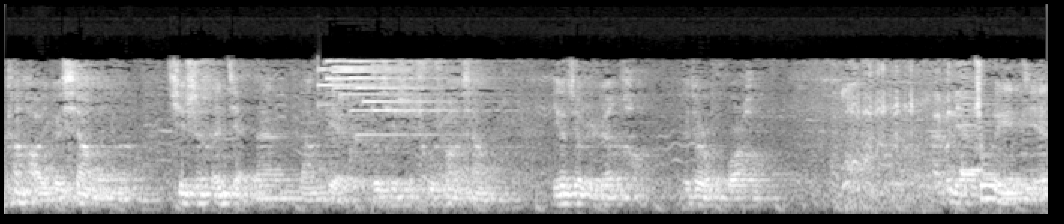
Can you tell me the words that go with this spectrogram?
看好一个项目呢，其实很简单两点，尤其是初创项目，一个就是人好，一个就是活好。还不粘，周伟杰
